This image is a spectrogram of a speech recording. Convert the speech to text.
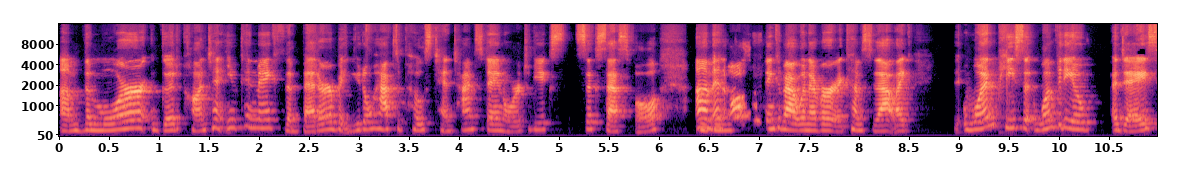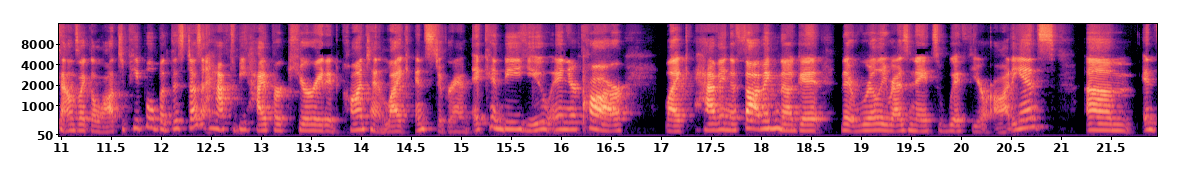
Um, the more good content you can make, the better, but you don't have to post 10 times a day in order to be ex- successful. Um, mm-hmm. And also think about whenever it comes to that, like, one piece one video a day sounds like a lot to people but this doesn't have to be hyper curated content like instagram it can be you in your car like having a thought mcnugget that really resonates with your audience um, and,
